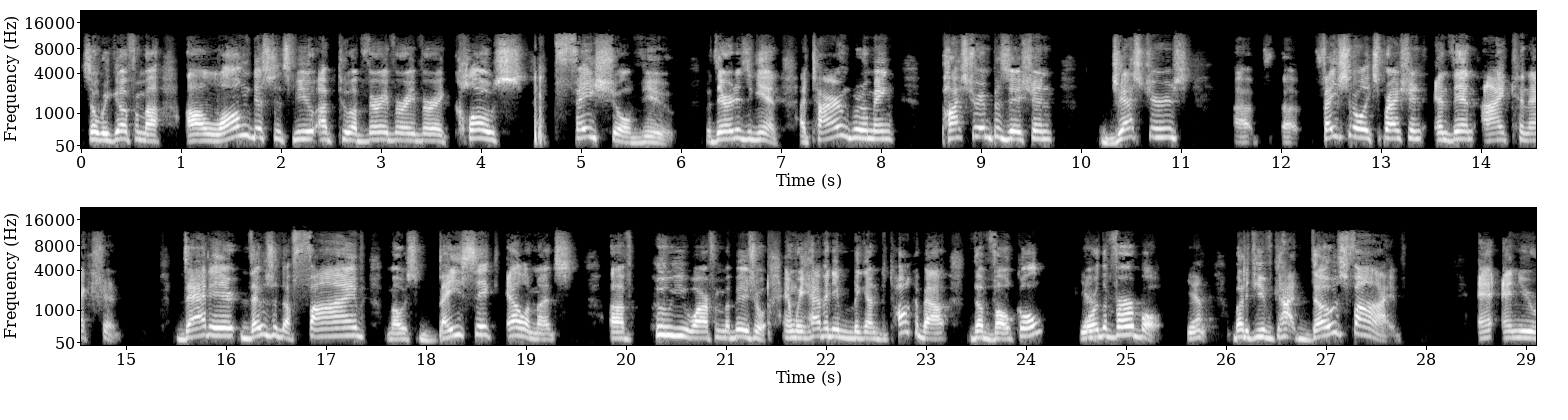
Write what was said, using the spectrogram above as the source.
So we go from a, a long distance view up to a very, very, very close facial view. But there it is again attire and grooming, posture and position, gestures, uh, uh, facial expression, and then eye connection. That is, those are the five most basic elements of who you are from a visual. And we haven't even begun to talk about the vocal Yeah. or the verbal. Yeah. But if you've got those five and, and you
